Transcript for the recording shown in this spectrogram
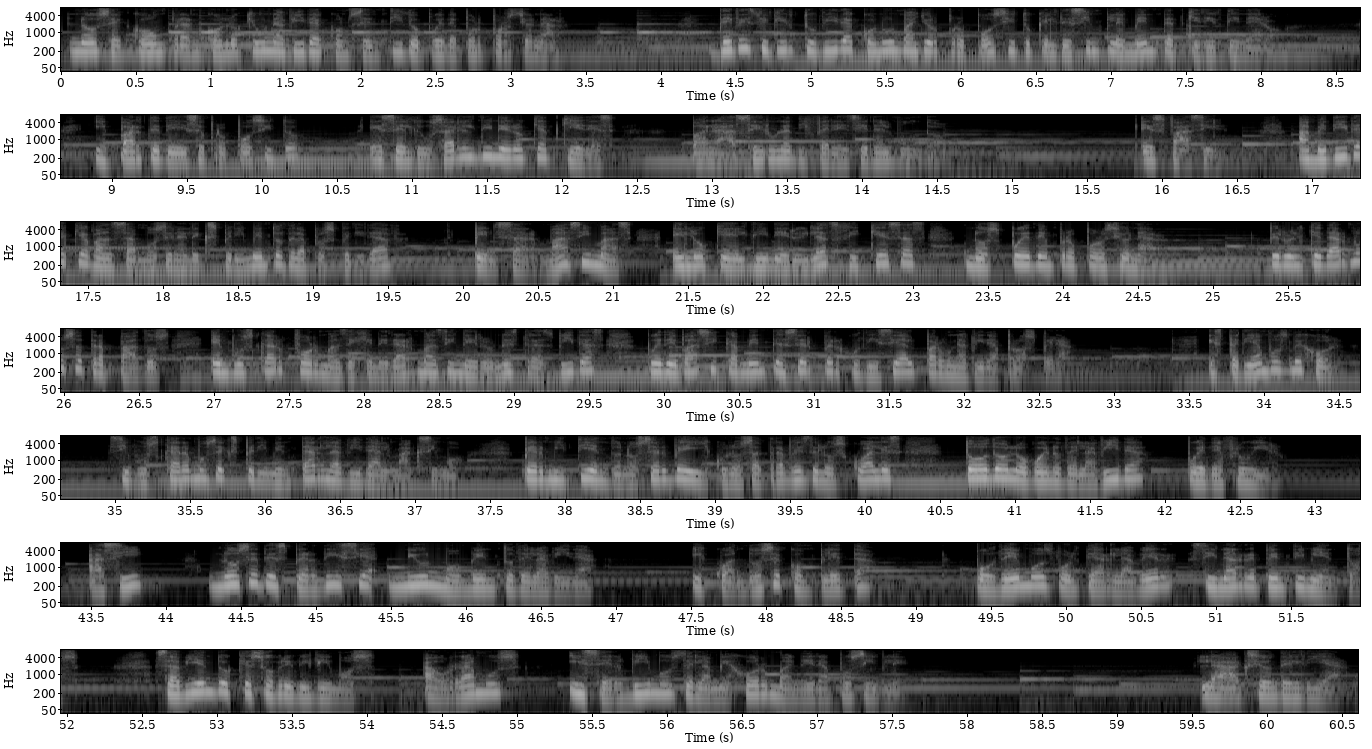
no se compran con lo que una vida con sentido puede proporcionar. Debes vivir tu vida con un mayor propósito que el de simplemente adquirir dinero. Y parte de ese propósito es el de usar el dinero que adquieres para hacer una diferencia en el mundo. Es fácil, a medida que avanzamos en el experimento de la prosperidad, pensar más y más en lo que el dinero y las riquezas nos pueden proporcionar. Pero el quedarnos atrapados en buscar formas de generar más dinero en nuestras vidas puede básicamente ser perjudicial para una vida próspera. Estaríamos mejor si buscáramos experimentar la vida al máximo, permitiéndonos ser vehículos a través de los cuales todo lo bueno de la vida puede fluir. Así, no se desperdicia ni un momento de la vida, y cuando se completa, podemos voltearla a ver sin arrepentimientos, sabiendo que sobrevivimos, ahorramos y servimos de la mejor manera posible. La acción del día.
